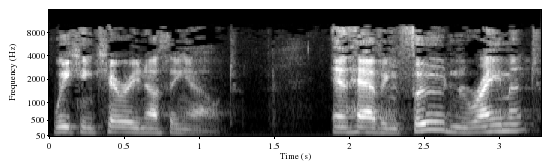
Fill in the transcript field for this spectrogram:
we can carry nothing out. And having food and raiment,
